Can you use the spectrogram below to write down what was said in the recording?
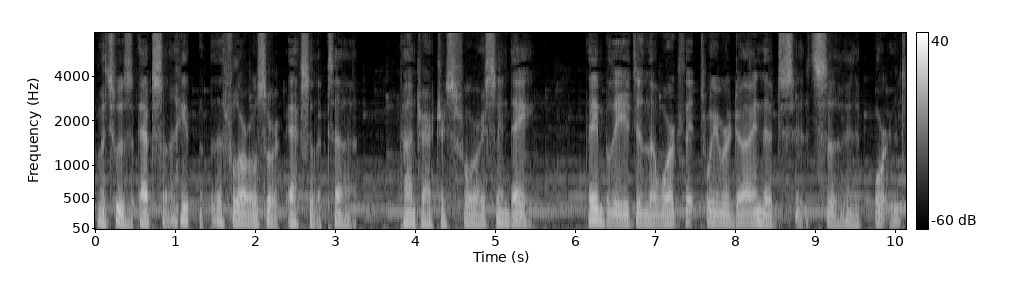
which was excellent. He, the Floros were excellent uh, contractors for us, and they they believed in the work that we were doing. That it's uh, important.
